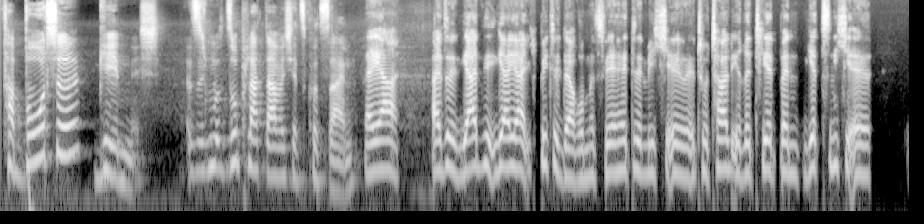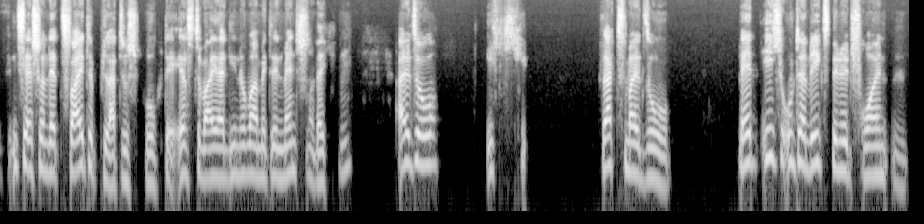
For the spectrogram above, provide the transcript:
Verbote gehen nicht. Also ich muss, so platt darf ich jetzt kurz sein. Naja, also ja, ja, ja, ich bitte darum. Es wäre hätte mich äh, total irritiert, wenn jetzt nicht, äh, ist ja schon der zweite platte Spruch. Der erste war ja die Nummer mit den Menschenrechten. Also, ich sag's mal so. Wenn ich unterwegs bin mit Freunden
